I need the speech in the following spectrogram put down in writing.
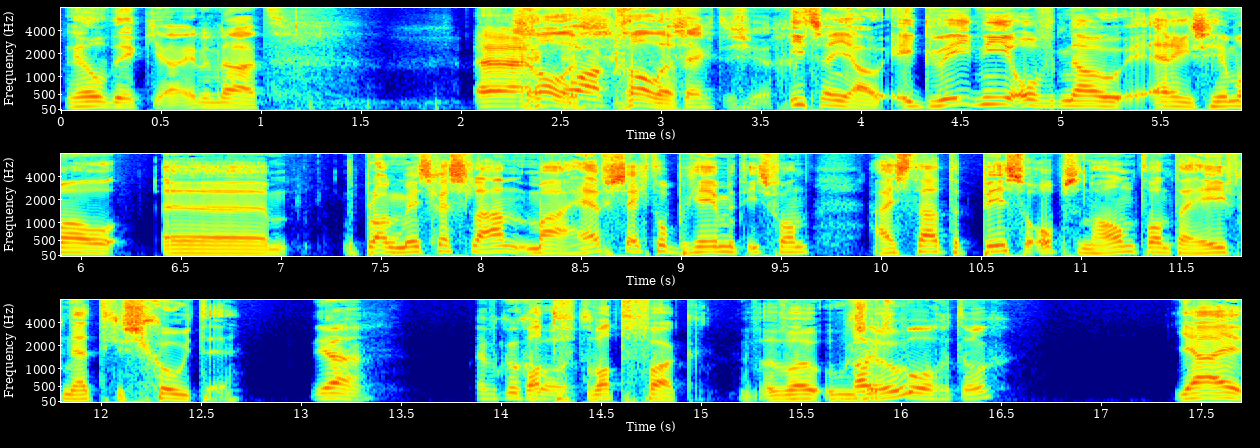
heel dik, ja, inderdaad. Eh, Galf. Galf. Zegt de. Iets aan jou. Ik weet niet of ik nou ergens helemaal ehm, de plank mis gaat slaan. Maar Hef zegt op een gegeven moment iets van... Hij staat te pissen op zijn hand, want hij heeft net geschoten. Ja, heb ik ook Wat gehoord. what the fuck? W- hoezo? scoren, toch? Ja,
